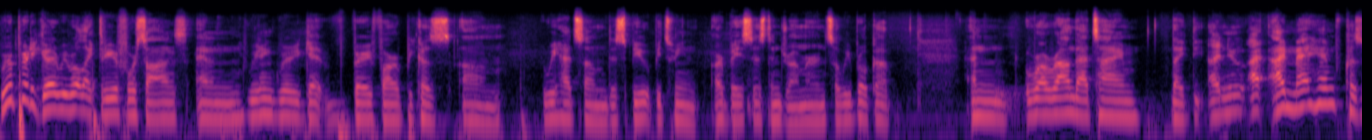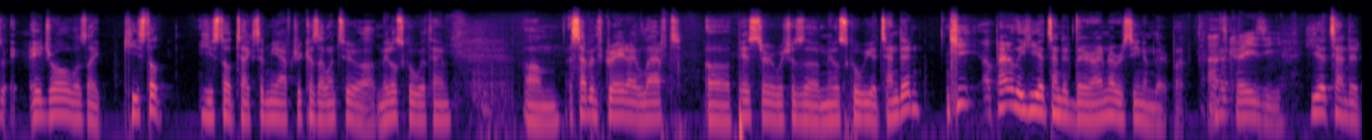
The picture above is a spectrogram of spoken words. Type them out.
we were pretty good. We wrote like three or four songs and we didn't really get very far because um we had some dispute between our bassist and drummer and so we broke up. And around that time like the, i knew i, I met him because adriel was like he still he still texted me after because i went to uh, middle school with him. Um seventh grade i left uh pistor which was a middle school we attended. He apparently he attended there. I've never seen him there but That's crazy. he attended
